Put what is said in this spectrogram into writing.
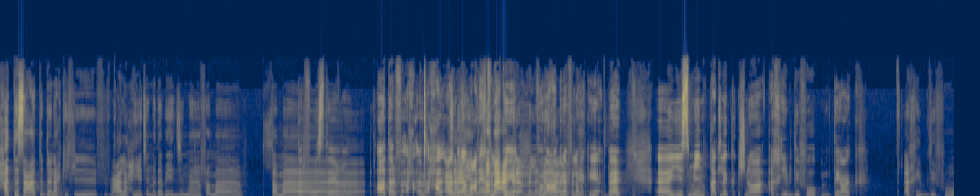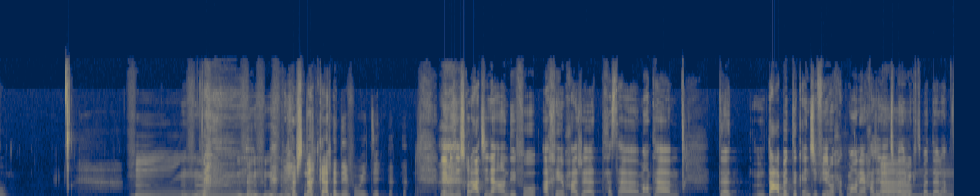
حتى ساعات تبدا نحكي في, في على حياتي ماذا بيا ديما فما فما طرف ميستير آه طرف عبرة معناها فما عبرة من فما عبرة في الحكاية. به آه ياسمين قالت لك شنو أخي بديفو نتاعك أخي بديفو. نحبش نحكي على ديفويتي لا مازال شغل أعطينا أن ديفو. أخي بحاجة تحسها معناتها تعبتك انت في روحك معناها حاجة اللي انت بيك تبدلها.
